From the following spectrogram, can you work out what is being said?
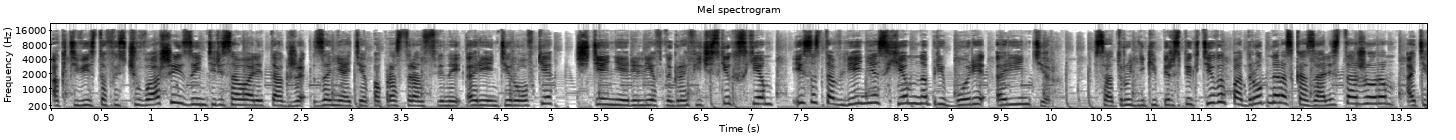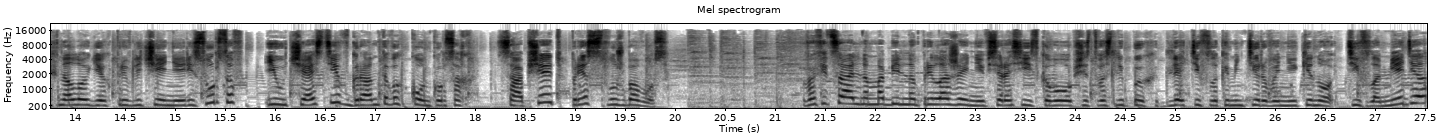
Активистов из Чувашии заинтересовали также занятия по пространственной ориентировке, чтение рельефно-графических схем и составление схем на приборе «Ориентир». Сотрудники перспективы подробно рассказали стажерам о технологиях привлечения ресурсов и участии в грантовых конкурсах, сообщает пресс-служба ВОЗ. В официальном мобильном приложении Всероссийского общества слепых для тифлокомментирования кино «Тифло Медиа»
